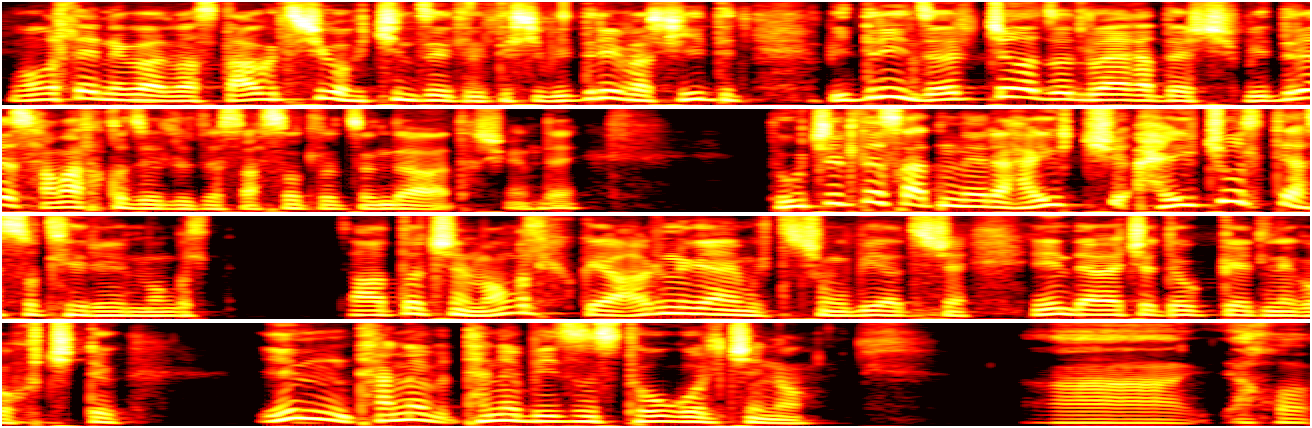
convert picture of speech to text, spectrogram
Монголын нөгөө бас давгд шиг хүчин зүйл гэдэг шиг бидний бас шийдэж бидний зорж байгаа зүйл байгаад байна ш. Бидрээс хамаарахгүй зүйлүүдээс асуудал зөндөө байгаа шиг тийм. Төгжрлөөс гадна нэр хаягч хаягжуулалтын асуудал хэрэг Монголд. За одоо чинь Монгол ихгүй 21 аймагт ч юм уу би одоо чинь энэ даваачаад өг гэдэг нэг өгчдөг. Энэ таны таны бизнес төвөг болж уу? Аа яг хуу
